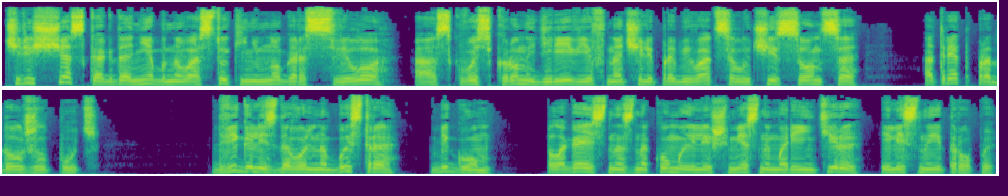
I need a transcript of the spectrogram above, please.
Через час, когда небо на востоке немного рассвело, а сквозь кроны деревьев начали пробиваться лучи солнца, отряд продолжил путь. Двигались довольно быстро, бегом, полагаясь на знакомые лишь местным ориентиры и лесные тропы.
